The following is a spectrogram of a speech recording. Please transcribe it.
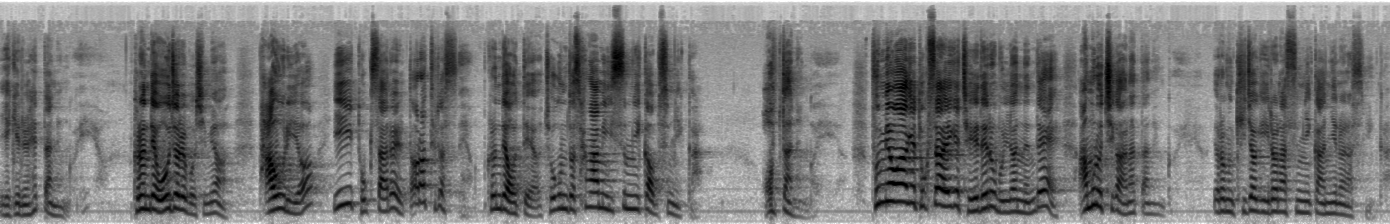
얘기를 했다는 거예요. 그런데 5절을 보시면 바울이요. 이 독사를 떨어뜨렸어요. 그런데 어때요? 조금 더 상함이 있습니까? 없습니까? 없다는 거예요. 분명하게 독사에게 제대로 물렸는데 아무렇지가 않았다는 거예요. 여러분 기적이 일어났습니까? 안 일어났습니까?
